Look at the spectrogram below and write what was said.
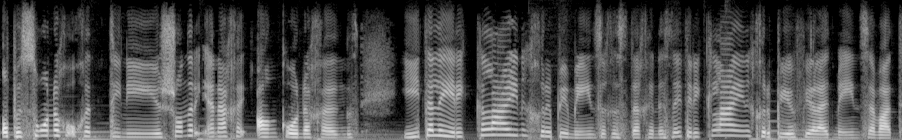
op 'n Sondagoggend 10:00 sonder enige aankondigings. Het hulle hierdie klein groepie mense gestig en dis net hierdie klein groepie hoeveelheid mense wat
